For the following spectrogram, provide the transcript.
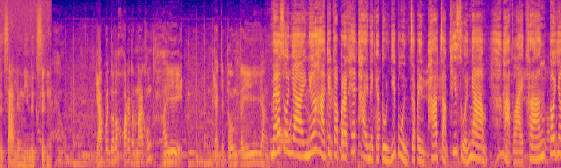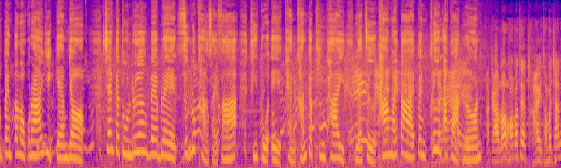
ศึกษาเรื่องนี้ลึกซึ้ง ยักษ์เป็นตัวละครในตำนานของไทย ยักษ์จะโจมตีอย่างแม้ส่วนใหญ่เนื้อหาเกี่ยวกับประเทศไทยในการ์ตูนญี่ปุ่นจะเป็นภาพจำที่สวยงาม หากหลายครั้งก็ยังเป็นตลกร้ายหยิกแกมหยอก เช่นการ์ตูนเรื่องเบเบลดซึกลูกข่างสายฟ้า ที่ตัวเอกแข่งขันกับทีมไทย และเจอท่าไม้ตายเป็นคลื่นอากาศร้อน อากาศร้อนของประเทศไทยทำให้ฉัน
